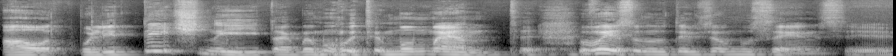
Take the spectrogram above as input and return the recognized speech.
А от політичний, так би мовити, момент висунути в цьому сенсі,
